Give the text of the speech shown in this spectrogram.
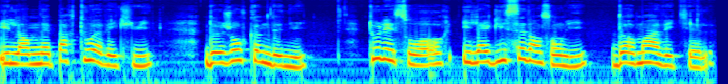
Il l'emmenait partout avec lui, de jour comme de nuit. Tous les soirs, il la glissait dans son lit, dormant avec elle.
